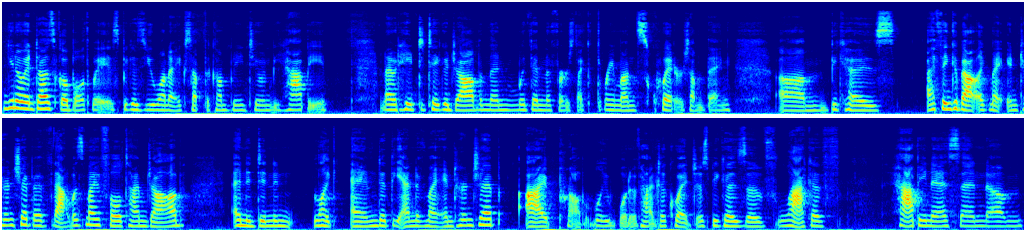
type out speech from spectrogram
you know, it does go both ways because you want to accept the company too and be happy. And I would hate to take a job and then within the first like three months quit or something. Um, because I think about like my internship, if that was my full time job and it didn't like end at the end of my internship, I probably would have had to quit just because of lack of happiness and um,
